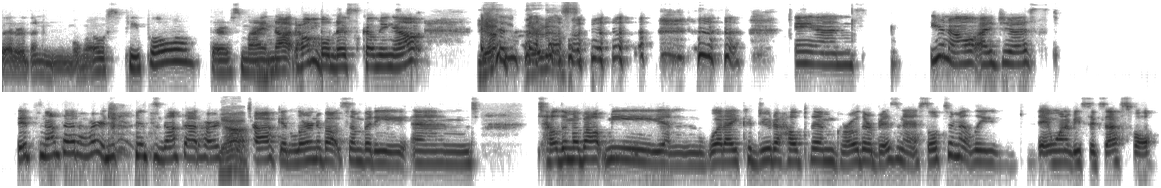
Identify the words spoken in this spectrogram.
better than most people. There's my Mhm. not humbleness coming out. Yeah. There it is. and, you know, I just, it's not that hard. It's not that hard Yeah. to talk and learn about somebody and tell them about me and what I could do to help them grow their business. Ultimately, they want to be successful.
